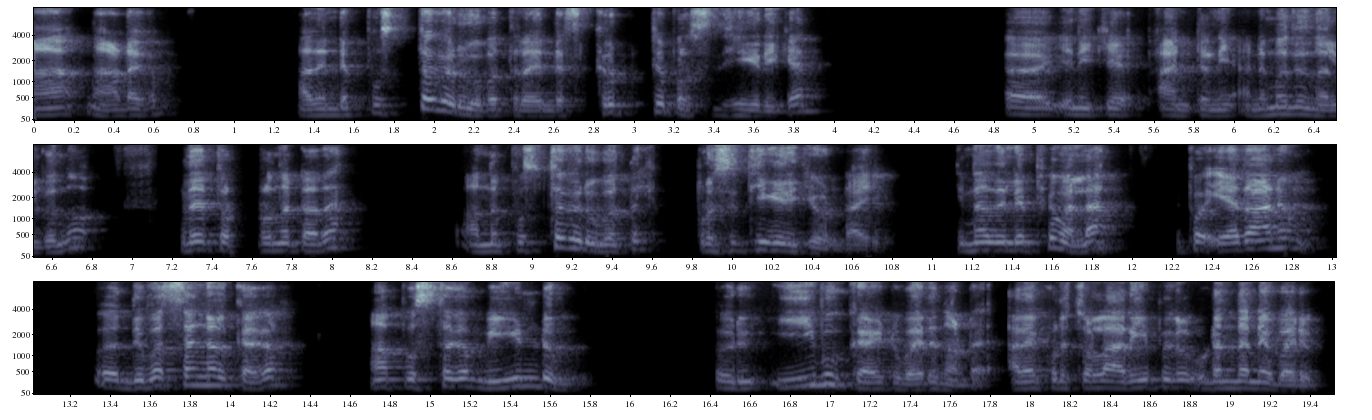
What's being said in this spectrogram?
ആ നാടകം അതിന്റെ പുസ്തക രൂപത്തിൽ അതിന്റെ സ്ക്രിപ്റ്റ് പ്രസിദ്ധീകരിക്കാൻ എനിക്ക് ആന്റണി അനുമതി നൽകുന്നു. അതേ തുടർന്നിട്ട് അത് അന്ന് പുസ്തക രൂപത്തിൽ പ്രസിദ്ധീകരിക്കുകയുണ്ടായി ഇന്നത് ലഭ്യമല്ല. ഇപ്പോൾ ഏതാനും ദിവസങ്ങൾക്കകം ആ പുസ്തകം വീണ്ടും ഒരു ഇ ബുക്കായിട്ട് വരുന്നുണ്ട്. അതേക്കുറിച്ചുള്ള അറിയിപ്പുകൾ ഉടൻ തന്നെ വരും.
